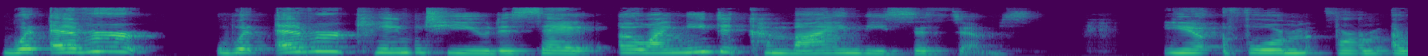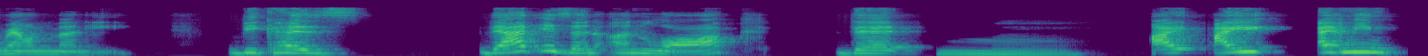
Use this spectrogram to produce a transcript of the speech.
whatever whatever came to you to say, "Oh, I need to combine these systems." You know, for for around money. Because that is an unlock that mm. I I I mean,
